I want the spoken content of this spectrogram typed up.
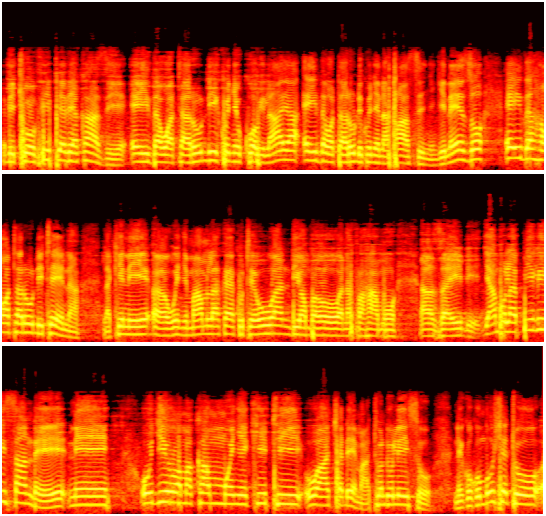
vituo vipya vya kazi, aidha watarudi kwenye ukuu wa wilaya, aidha watarudi kwenye nafasi nyinginezo, aidha hawatarudi tena, lakini uh, wenye mamlaka ya kuteua ndio ambao wanafahamu uh, zaidi. Jambo la pili Sunday ni ujio wa makamu mwenyekiti wa Chadema Tundu Lissu. Nikukumbushe tu uh,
